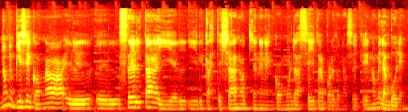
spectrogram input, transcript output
no me empiecen con, no, el, celta y el, castellano tienen en común la Z porque no sé qué, no me la embolen.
